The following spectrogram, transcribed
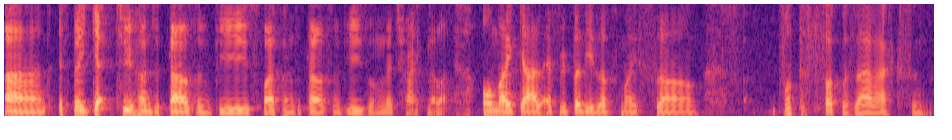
And if they get 200,000 views, 500,000 views on their track, they're like, oh my god, everybody loves my song. What the fuck was that accent?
